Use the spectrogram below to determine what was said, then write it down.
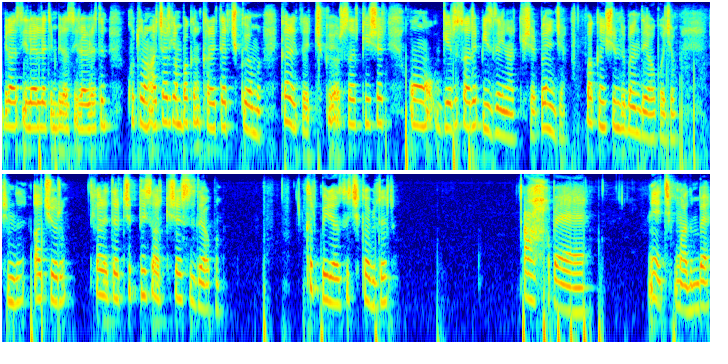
biraz ilerletin biraz ilerletin. Kutularını açarken bakın karakter çıkıyor mu? Karakter çıkıyorsa arkadaşlar o geri sarıp izleyin arkadaşlar bence. Bakın şimdi ben de yapacağım. Şimdi açıyorum. Karakter çıktıysa arkadaşlar siz de yapın. 41 yazı çıkabilir. Ah be. Niye çıkmadım be?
